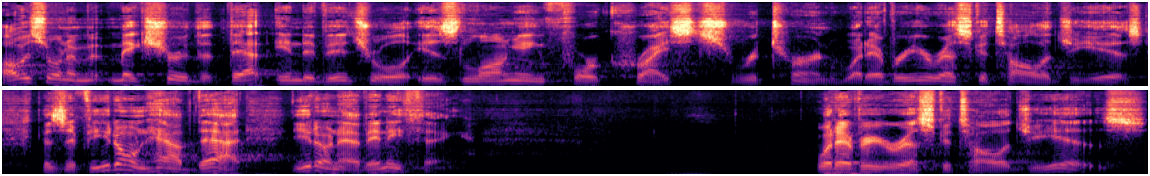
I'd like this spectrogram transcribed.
I always want to make sure that that individual is longing for Christ's return, whatever your eschatology is. Because if you don't have that, you don't have anything, whatever your eschatology is.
